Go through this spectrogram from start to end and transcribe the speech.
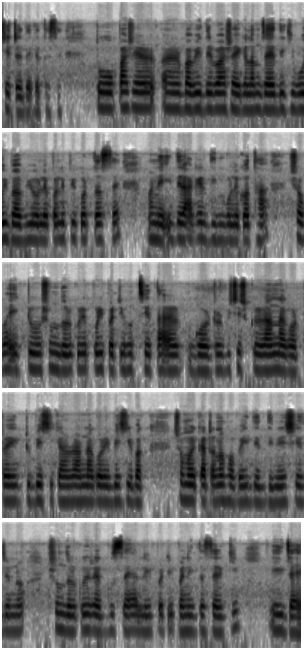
সেটাই দেখাতেছে তো পাশের বাবিদের বাসায় গেলাম, যাই দেখি ওই বাবিও লেপালেপি করতেছে। মানে ঈদের আগের দিন বলে কথা, সবাই একটু সুন্দর করে পরিপাটি হচ্ছে। তার ঘরটার বিশেষ করে রান্নাঘরটা একটু বেশি, কারণ রান্নাঘরে বেশিরভাগ সময় কাটানো হবে ঈদের দিনে। সেই জন্য সুন্দর করে গুছায় লেপা টিপা নিতেছে আর কি। এই যাই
